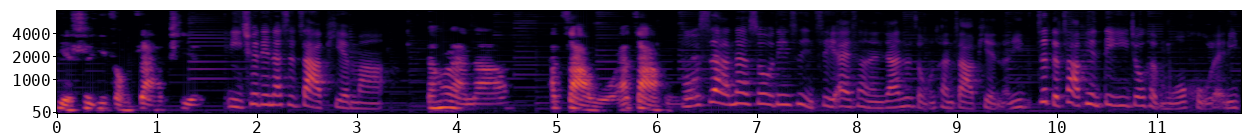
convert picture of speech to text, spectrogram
也是一种诈骗。你确定那是诈骗吗？当然啦、啊。他诈我，他诈唬。不是啊，那说不定是你自己爱上人家，是怎么算诈骗呢？你这个诈骗定义就很模糊嘞。你，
